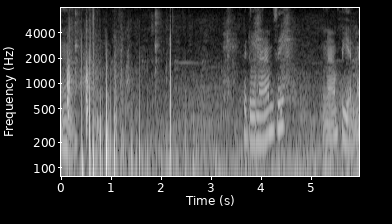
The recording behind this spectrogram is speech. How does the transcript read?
อืม ไป ดูน้ำสิ น้ำเปลี่ยนไหม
